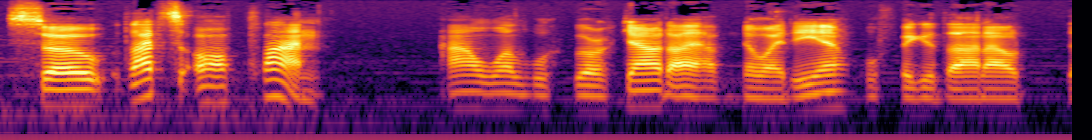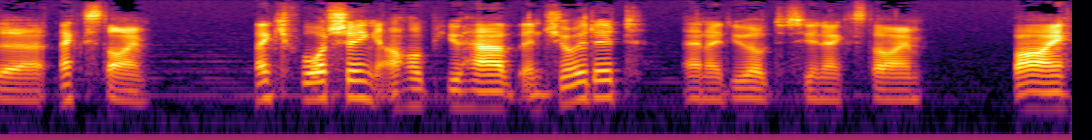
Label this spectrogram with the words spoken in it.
So that's our plan. How well will work out, I have no idea. We'll figure that out uh, next time. Thank you for watching. I hope you have enjoyed it, and I do hope to see you next time. Bye.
